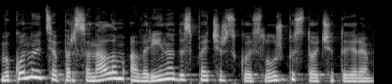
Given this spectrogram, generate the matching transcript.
виконуються персоналом аварійно-диспетчерської служби 104.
